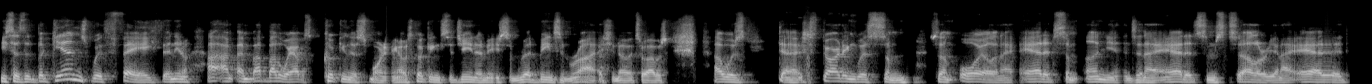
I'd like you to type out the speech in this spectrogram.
he says it begins with faith and you know I, I, by the way i was cooking this morning i was cooking Sajina and me some red beans and rice you know and so i was i was uh, starting with some some oil and I added some onions and I added some celery and I added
